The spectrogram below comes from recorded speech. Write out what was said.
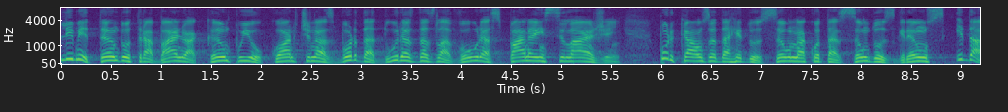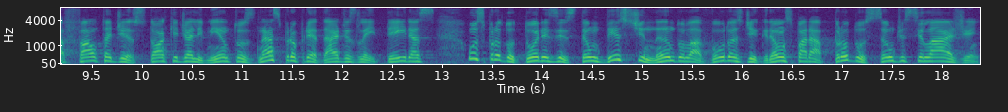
limitando o trabalho a campo e o corte nas bordaduras das lavouras para ensilagem por causa da redução na cotação dos grãos e da falta de estoque de alimentos nas propriedades leiteiras, os produtores estão destinando lavouras de grãos para a produção de silagem.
